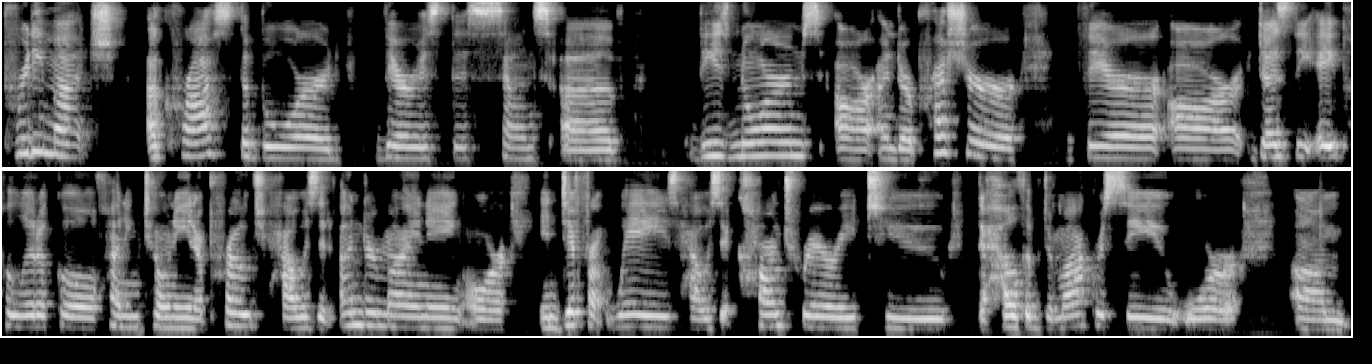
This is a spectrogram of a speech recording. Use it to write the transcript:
pretty much across the board, there is this sense of these norms are under pressure. There are does the apolitical huntingtonian approach how is it undermining or in different ways how is it contrary to the health of democracy or um,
